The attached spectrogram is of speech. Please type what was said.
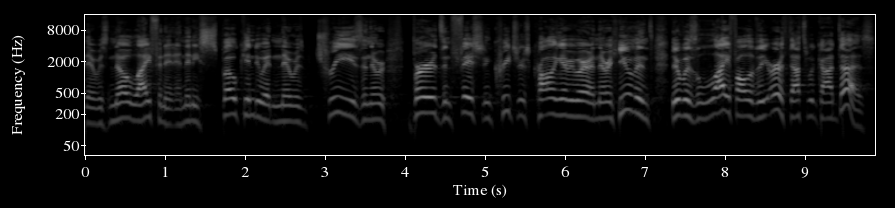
there was no life in it. And then he spoke into it and there was trees and there were birds and fish and creatures crawling everywhere and there were humans. There was life all over the earth. That's what God does.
